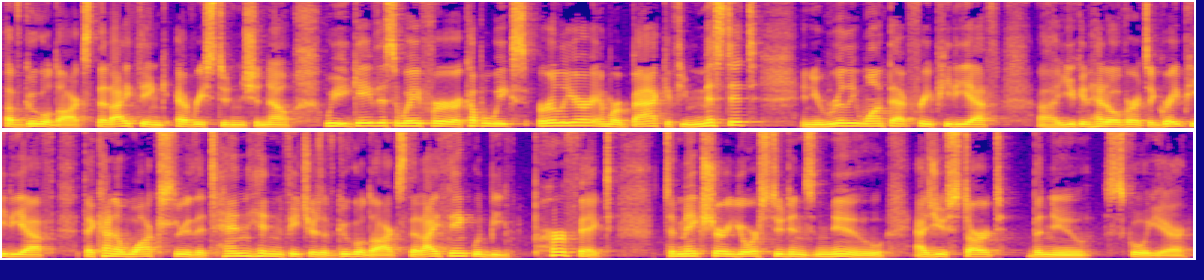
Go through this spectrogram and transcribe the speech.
of Google Docs that I think every student should know. We gave this away for a couple weeks earlier, and we're back. If you missed it and you really want that free PDF, uh, you can head over. It's a great PDF that kind of walks through the 10 hidden features of Google Docs that I think would be perfect to make sure your students knew as you start the new school year.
